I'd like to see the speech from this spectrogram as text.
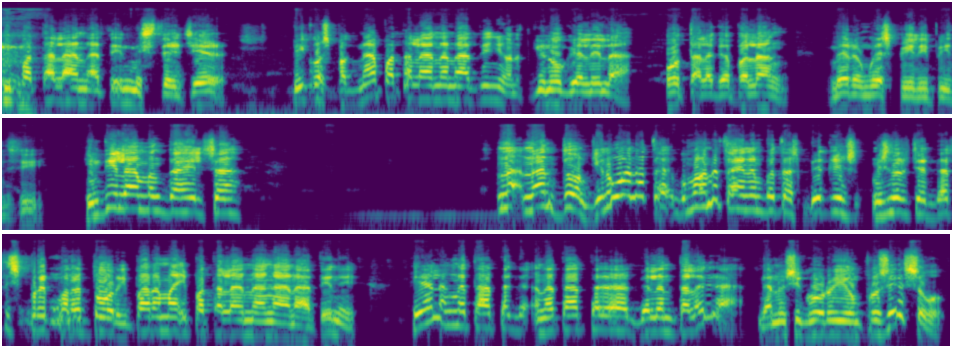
ipatala natin, Mr. Chair. Because pag napatala na natin yun at ginugel nila, o talaga palang merong West Philippine Sea. Hindi lamang dahil sa na, nandun, ginawa na tayo, gumawa na tayo ng batas because, Mr. Chair, that is preparatory para maipatala na nga natin eh. Kaya lang natatag, natatagalan talaga. Ganon siguro yung proseso.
